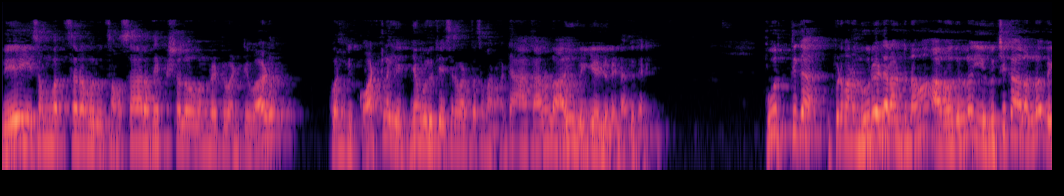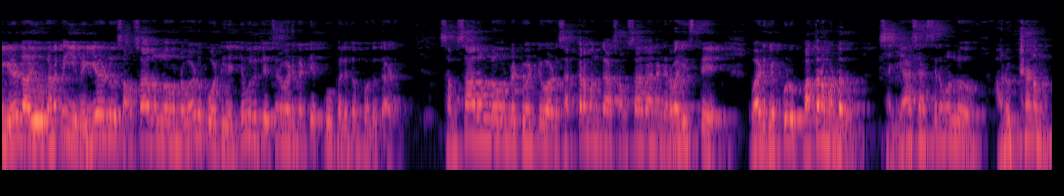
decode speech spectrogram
వేయి సంవత్సరములు సంసార దీక్షలో ఉన్నటువంటి వాడు కొన్ని కోట్ల యజ్ఞములు చేసిన వాడితో సమానం. అంటే ఆ కాలంలో ఆయువు వెయ్యేళ్ళులేండి అందుకని. పూర్తిగా ఇప్పుడు మనం నూరేళ్ళు ఎలా అంటున్నామో ఆ రోజుల్లో ఈ రుచి కాలంలో వెయ్యేళ్ళు ఆయువు కనుక ఈ వెయ్యేళ్ళు సంసారంలో ఉన్నవాడు కోటి యజ్ఞములు చేసిన వాడి కంటే ఎక్కువ ఫలితం పొందుతాడు. సంసారంలో ఉన్నటువంటి వాడు సక్రమంగా సంసారాన్ని నిర్వహిస్తే వాడికి ఎప్పుడు పతనం ఉండదు. సన్యాసాశ్రమంలో అనుక్షణం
